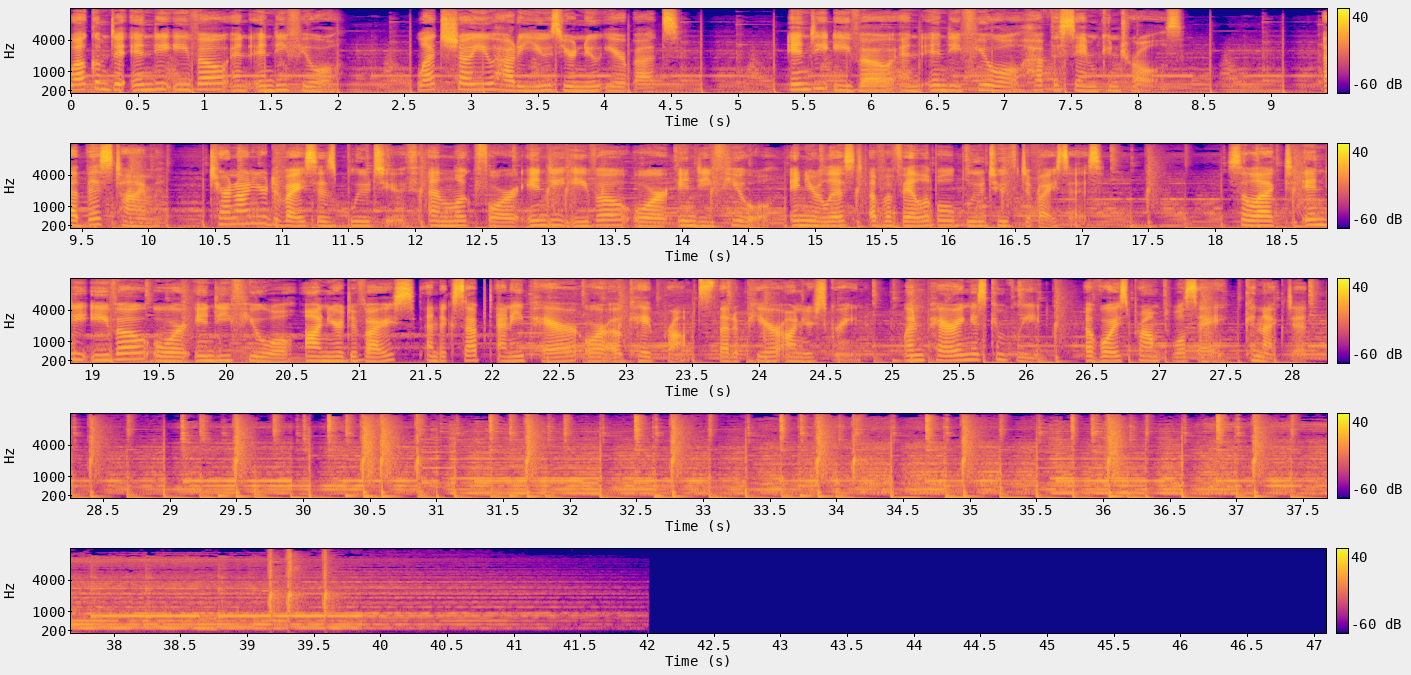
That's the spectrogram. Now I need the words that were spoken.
Welcome to Indy Evo and Indy Fuel. Let's show you how to use your new earbuds. Indy Evo and Indy Fuel have the same controls. At this time, turn on your device's Bluetooth and look for Indy Evo or Indy Fuel in your list of available Bluetooth devices. Select Indy Evo or Indy Fuel on your device and accept any pair or OK prompts that appear on your screen. When pairing is complete, a voice prompt will say, Connected.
